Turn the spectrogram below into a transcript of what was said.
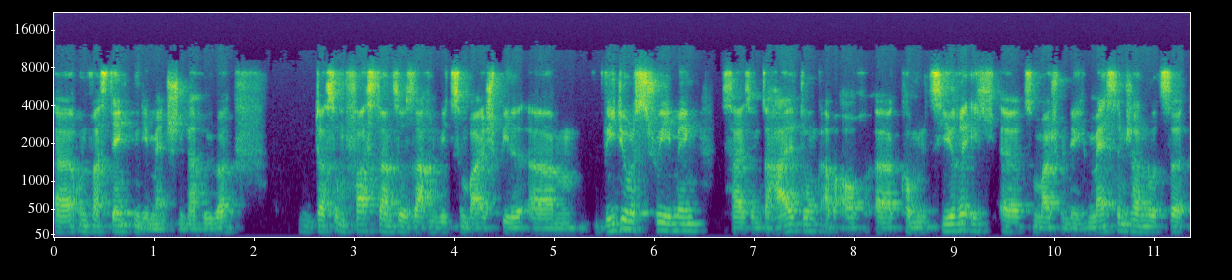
Äh, und was denken die Menschen darüber? Das umfasst dann so Sachen wie zum Beispiel ähm, Videostreaming, das heißt Unterhaltung, aber auch äh, kommuniziere ich äh, zum Beispiel, indem ich Messenger nutze,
